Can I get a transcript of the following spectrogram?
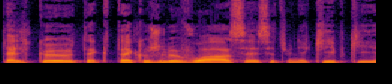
tel, que, tel, que je le vois, c'est une équipe qui,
